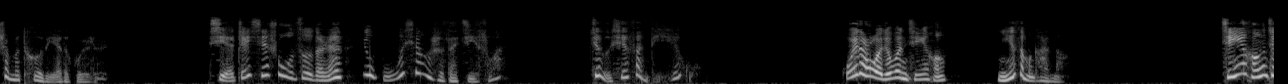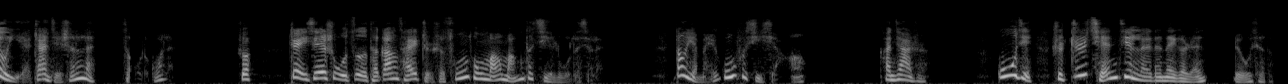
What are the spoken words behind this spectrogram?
什么特别的规律。写这些数字的人又不像是在计算，就有些犯嘀咕。回头我就问秦一恒：“你怎么看呢？”秦一恒就也站起身来，走了过来。说这些数字，他刚才只是匆匆忙忙的记录了下来，倒也没工夫细想。看架势，估计是之前进来的那个人留下的。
